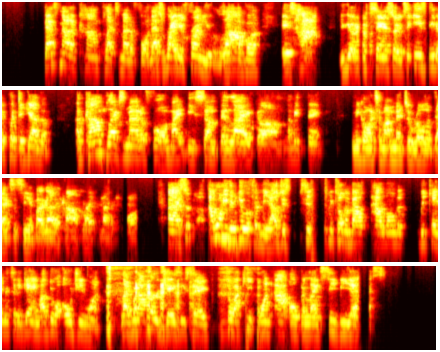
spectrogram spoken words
That's not a complex metaphor. That's right in front of you. Lava is hot. You get what I'm saying? So it's easy to put together. A complex metaphor might be something like, um, let me think. Let me go into my mental Rolodex and see if I got a complex metaphor. All right, so I won't even do it for me. I'll just since we're talking about how long we came into the game, I'll do an OG one. Like when I heard Jay Z say, "So I keep one eye open like CBS."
